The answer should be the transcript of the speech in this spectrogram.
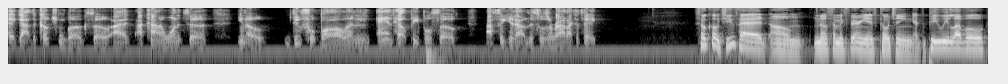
had got the coaching bug, so I, I kind of wanted to, you know, do football and and help people. So I figured out this was a route I could take. So, coach, you've had um, you know some experience coaching at the Pee Wee level,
